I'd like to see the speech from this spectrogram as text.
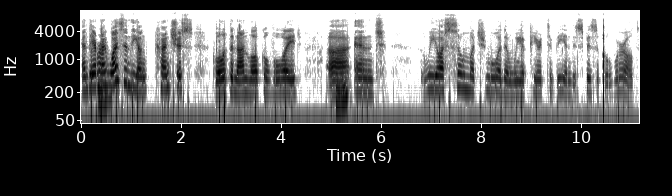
and there I Mhm. was in the unconscious, call it the non-local void, uh, and we are so much more than we appear to be in this physical world.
